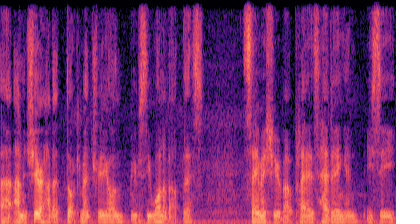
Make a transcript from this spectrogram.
uh, Alan Shearer had a documentary on BBC One about this. Same issue about players heading, and you see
